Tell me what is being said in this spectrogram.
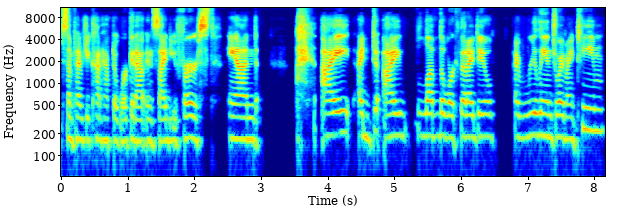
Sometimes you kind of have to work it out inside you first and i i i love the work that i do. I really enjoy my team.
